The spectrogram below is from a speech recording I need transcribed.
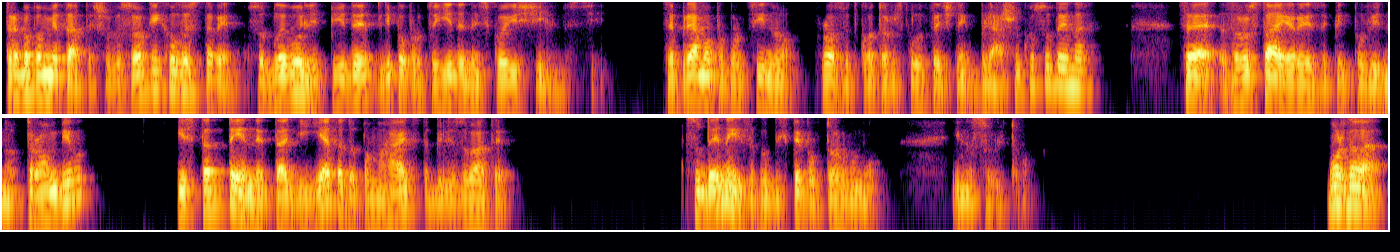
Треба пам'ятати, що високий холестерин, особливо ліпіди, ліпопротеїди низької щільності, це прямо пропорційно розвитку атеросклеротичних бляшок у судинах, це зростає ризик відповідно тромбів, і статини та дієта допомагають стабілізувати судини і запобігти повторному інсульту. Можна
